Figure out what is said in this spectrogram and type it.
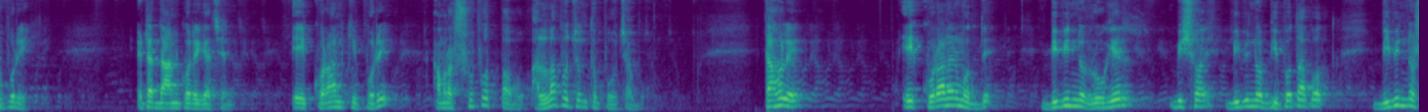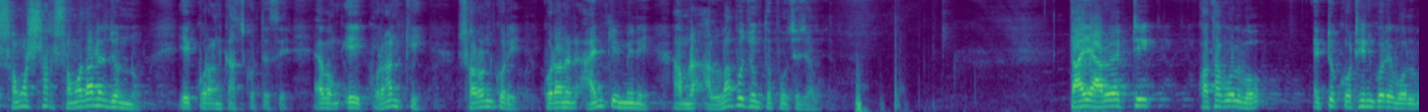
উপরে এটা দান করে গেছেন। এই কোরআনকে পড়ে আমরা সুপথ পাবো, আল্লাহ পর্যন্ত পৌঁছাবো। তাহলে এই কোরআনের মধ্যে বিভিন্ন রোগের বিষয়, বিভিন্ন বিপদ আপদ বিভিন্ন সমস্যার সমাধানের জন্য এই কোরআন কাজ করতেছে এবং এই কোরআনকে স্মরণ করে, কোরআনের আইনকে মেনে আমরা আল্লাহ পর্যন্ত পৌঁছে যাব। তাই আরও একটি কথা বলব। একটু কঠিন করে বলব।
